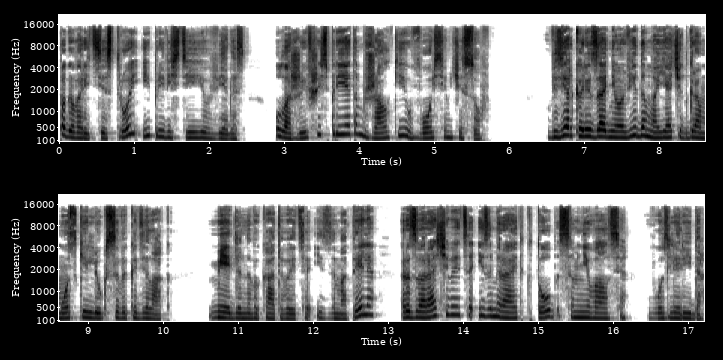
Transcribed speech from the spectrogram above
поговорить с сестрой и привести ее в Вегас, уложившись при этом в жалкие восемь часов. В зеркале заднего вида маячит громоздкий люксовый кадиллак медленно выкатывается из-за мотеля, разворачивается и замирает, кто бы сомневался, возле Рида.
